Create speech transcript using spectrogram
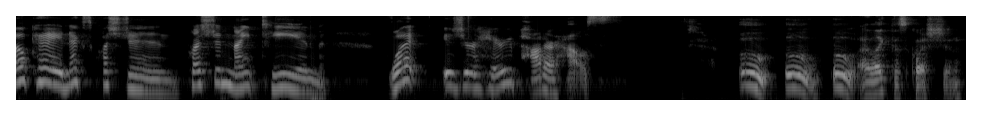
Okay, next question. Question 19. What is your Harry Potter house? Ooh, ooh, ooh, I like this question.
